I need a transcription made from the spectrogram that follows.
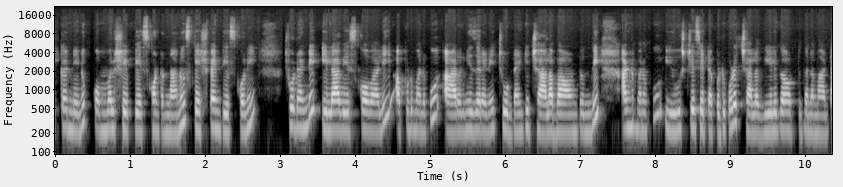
ఇక్కడ నేను కొమ్మల షేప్ వేసుకుంటున్నాను స్కెచ్ పెన్ తీసుకొని. చూడండి ఇలా వేసుకోవాలి. అప్పుడు మనకు ఆర్గనైజర్ అనేది చూడడానికి చాలా బాగుంటుంది. అండ్ మనకు యూజ్ చేసేటప్పుడు కూడా చాలా వీలుగా ఉంటుంది అనమాట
